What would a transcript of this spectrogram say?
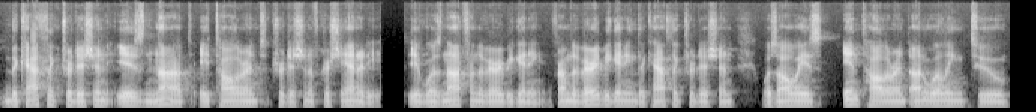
the Catholic tradition is not a tolerant tradition of Christianity. It was not from the very beginning. From the very beginning, the Catholic tradition was always intolerant, unwilling to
